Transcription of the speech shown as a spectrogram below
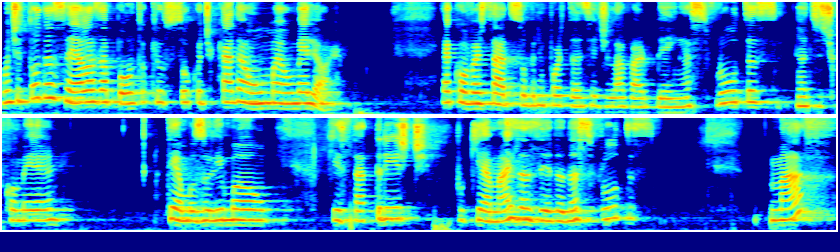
onde todas elas apontam que o suco de cada uma é o melhor. É conversado sobre a importância de lavar bem as frutas antes de comer. Temos o limão, que está triste porque é a mais azeda das frutas. Mas,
